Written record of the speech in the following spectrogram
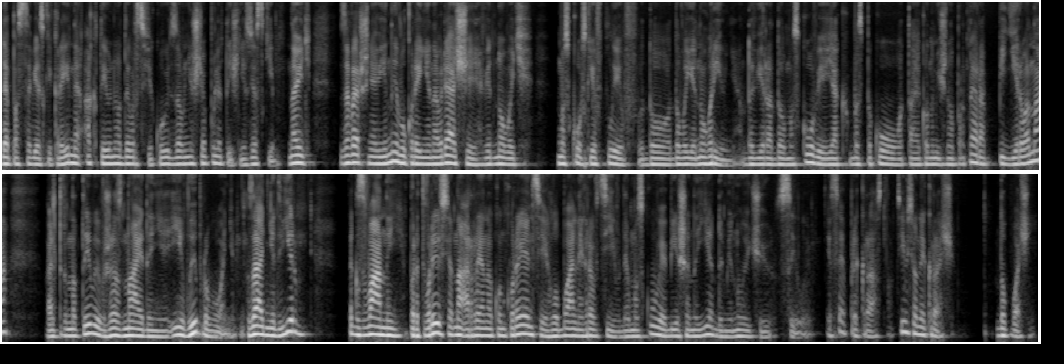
де постсовєтські країни активно диверсифікують зовнішньополітичні зв'язки. Навіть завершення війни в Україні навряд чи відновить московський вплив до, воєнного рівня. Довіра до Московії як безпекового та економічного партнера підірвана. Альтернативи вже знайдені і випробувані. Задній двір, так званий, перетворився на арену конкуренції глобальних гравців, де Московія більше не є домінуючою силою. І це прекрасно. Всім всього найкраще. До побачення.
